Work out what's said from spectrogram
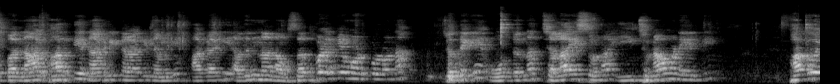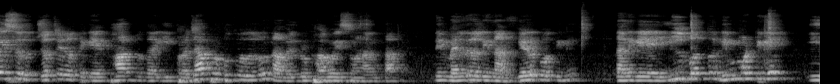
ಒಬ್ಬ ನಾ ಭಾರತೀಯ ನಾಗರಿಕರಾಗಿ ನಮಗೆ. ಹಾಗಾಗಿ ಅದನ್ನ ನಾವು ಸದ್ಬಳಕೆ ಮಾಡ್ಕೊಳ್ಳೋಣ. ಜೊತೆಗೆ ಓಟನ್ನ ಚಲಾಯಿಸೋಣ ಈ ಚುನಾವಣೆಯಲ್ಲಿ. ಭಾಗವಹಿಸೋದ್ರ ಜೊತೆ ಜೊತೆಗೆ ಭಾರತದ ಈ ಪ್ರಜಾಪ್ರಭುತ್ವದಲ್ಲೂ ನಾವೆಲ್ಲರೂ ಭಾಗವಹಿಸೋಣ ಅಂತ ನಿಮ್ಮೆಲ್ಲರಲ್ಲಿ ನಾನು ಕೇಳ್ಕೊತೀನಿ. ನನಗೆ ಇಲ್ಲಿ ಬಂದು ನಿಮ್ಮೊಟ್ಟಿಗೆ ಈ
